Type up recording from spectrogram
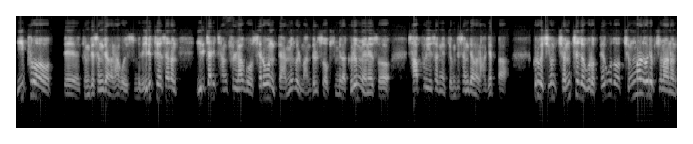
2%대 경제 성장을 하고 있습니다. 이렇게 해서는 일자리 창출하고 새로운 대한민국을 만들 수 없습니다. 그런 면에서 4% 이상의 경제 성장을 하겠다. 그리고 지금 전체적으로 대구도 정말 어렵지만은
